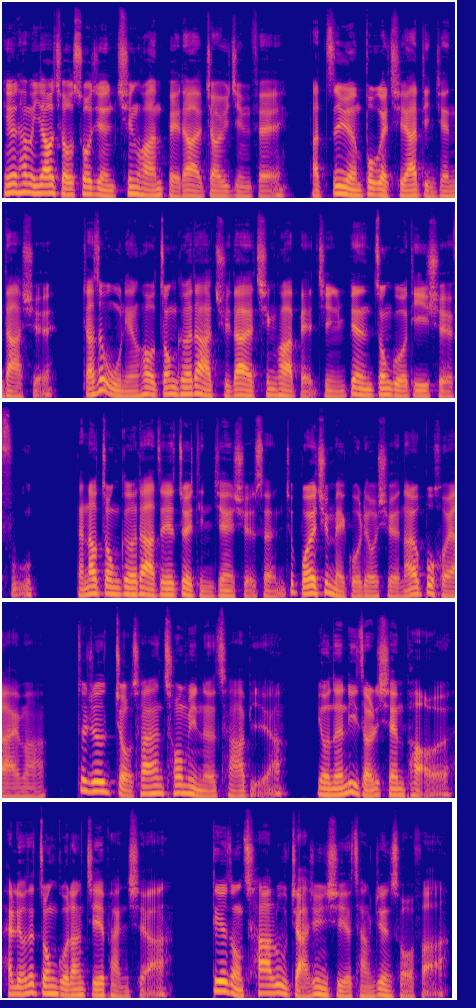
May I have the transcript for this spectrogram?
因为他们要求缩减清华北大的教育经费，把资源拨给其他顶尖大学。假设五年后中科大取代了清华北京，变成中国第一学府，难道中科大这些最顶尖的学生就不会去美国留学，然后又不回来吗？这就是韭菜和聪明人的差别啊！有能力早就先跑了，还留在中国当接盘侠。第二种插入假讯息的常见手法，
